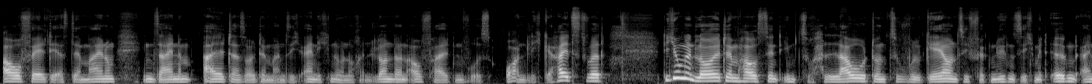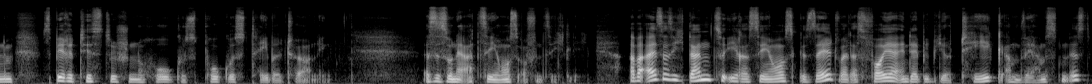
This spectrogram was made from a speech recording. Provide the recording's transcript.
aufhält. Er ist der Meinung, in seinem Alter sollte man sich eigentlich nur noch in London aufhalten, wo es ordentlich geheizt wird. Die jungen Leute im Haus sind ihm zu laut und zu vulgär und sie vergnügen sich mit irgendeinem spiritistischen Hokuspokus-Table-Turning. Es ist so eine Art Seance offensichtlich. Aber als er sich dann zu ihrer Seance gesellt, weil das Feuer in der Bibliothek am wärmsten ist,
